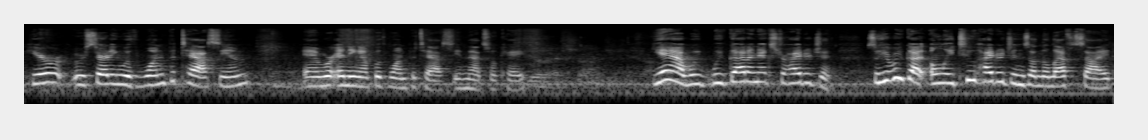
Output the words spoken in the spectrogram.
Here we're starting with one potassium and we're ending up with one potassium. That's okay. Yeah, we, we've got an extra hydrogen. So here we've got only two hydrogens on the left side.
